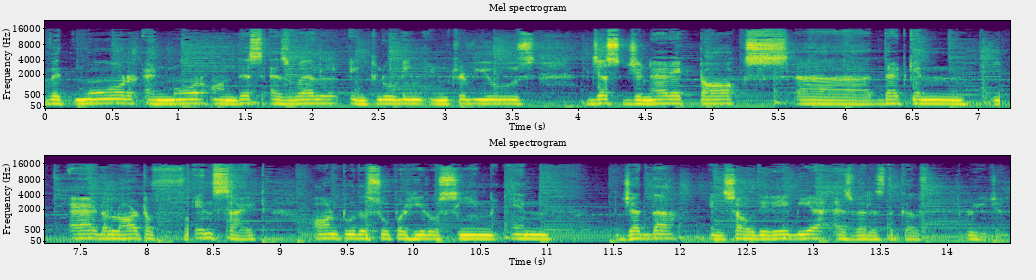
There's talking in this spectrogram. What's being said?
with more and more on this as well, including interviews, just generic talks uh, that can add a lot of insight onto the superhero scene in Jeddah, in Saudi Arabia, as well as the Gulf region.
